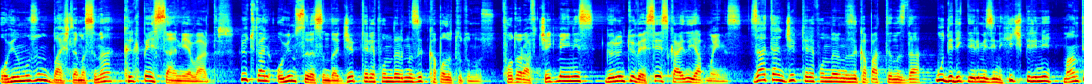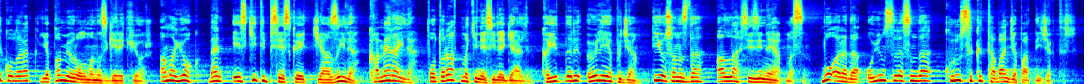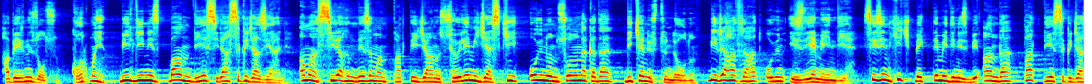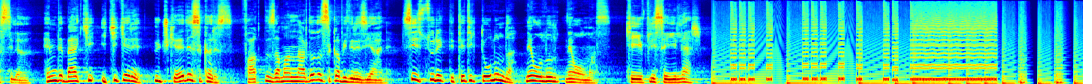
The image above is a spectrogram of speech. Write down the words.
Oyunumuzun başlamasına 45 saniye vardır. Lütfen oyun sırasında cep telefonlarınızı kapalı tutunuz. Fotoğraf çekmeyiniz, görüntü ve ses kaydı yapmayınız. Zaten cep telefonlarınızı kapattığınızda bu dediklerimizin hiçbirini mantık olarak yapamıyor olmanız gerekiyor. Ama yok ben eski tip ses kayıt cihazıyla, kamerayla, fotoğraf makinesiyle geldim. Kayıtları öyle yapacağım diyorsanız da Allah sizi ne yapmasın. Bu arada oyun sırasında kuru sıkı tabanca patlayacaktır. Haberiniz olsun. Korkmayın. Bildiğiniz bam diye silah sıkacağız yani. Ama silahın ne zaman patlayacağını söylemeyeceğiz ki oyunun sonuna kadar diken üstünde olun. Bir rahat rahat oyun izleyemeyin diye. Sizin hiç beklemediğiniz bir anda pat diye sıkacağız silahı. Hem de belki iki kere, üç kere de sıkarız. Farklı zamanlarda da sıkabiliriz yani. Siz sürekli tetikte olun da ne olur ne olmaz. Keyifli seyirler.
